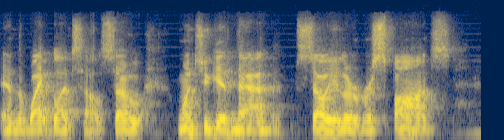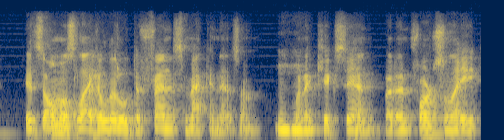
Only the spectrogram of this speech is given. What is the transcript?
and the white blood cells. So once you get that cellular response, it's almost like a little defense mechanism mm-hmm. when it kicks in. But unfortunately,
